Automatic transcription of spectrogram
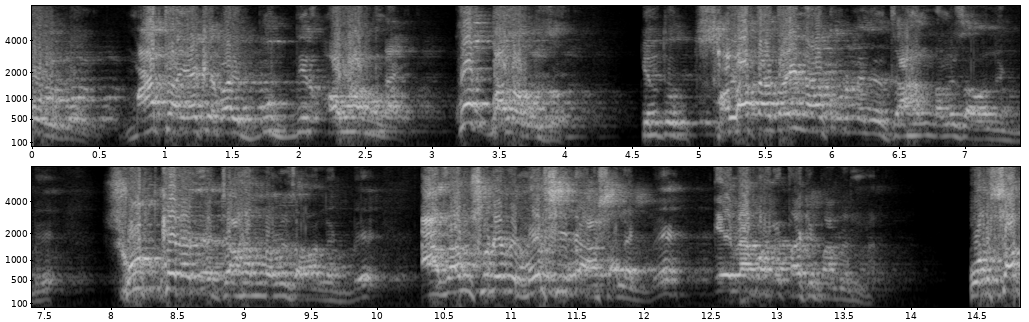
বলবেন, মাথায় একেবারে বুদ্ধির অভাব নাই, খুব ভালো বুঝে। কিন্তু সলাত আদায় না করলে যে জাহান নামে যাওয়া লাগবে, সুদ খেলে যে জাহান নামে যাওয়া লাগবে আজান শুনে যে মসজিদে আসা লাগবে, এ ব্যাপারে তাকে পাবেন না। প্রসাব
